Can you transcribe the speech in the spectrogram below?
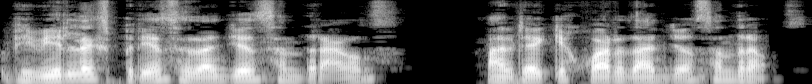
vivir la experiencia de Dungeons and Dragons, habría que jugar Dungeons and Dragons.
